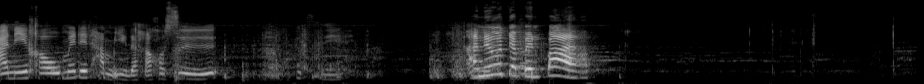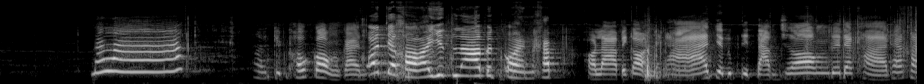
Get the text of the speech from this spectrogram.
อันนี้เขาไม่ได้ทำเองนะคะเขาซื้อเขาซื้อ อันนี้ก็จะเป็นป้ายครับน่ารักเอาเก็บเข้ากล่องกัน ก็จะขอยึดลาไปก่อนนะครับ ขอลาไปก่อนนะคะอย่าลืมติดตามช่องด้วยนะคะ ถ้าใคร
